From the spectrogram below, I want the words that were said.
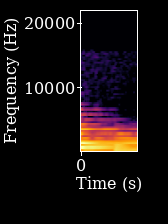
you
